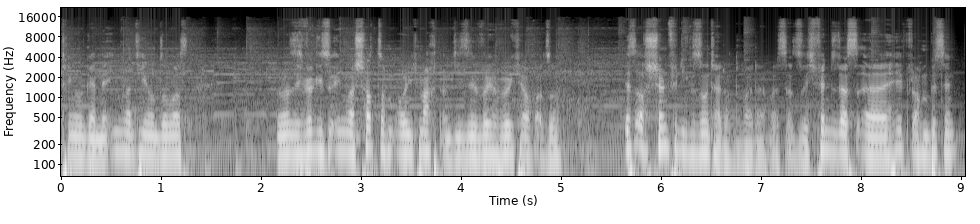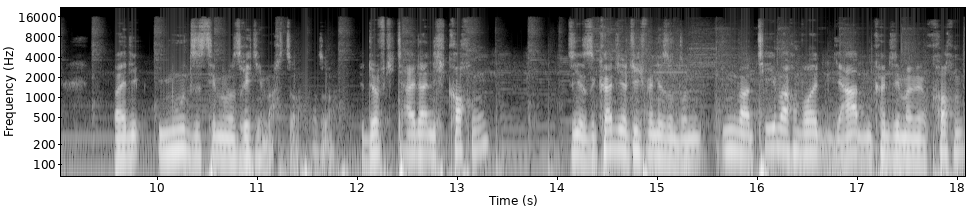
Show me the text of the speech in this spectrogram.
trinke auch gerne Ingwer-Tee und sowas. Wenn man sich wirklich so Ingwer-Shots auf euch macht und die sind wirklich, wirklich auch, also ist auch schön für die Gesundheit und so weiter. Also ich finde, das äh, hilft auch ein bisschen bei dem Immunsystem, wenn man es richtig macht. So. Also ihr dürft die Teile nicht kochen. Also könnt ihr natürlich, wenn ihr so, so einen Ingwer-Tee machen wollt, ja, dann könnt ihr den mal wieder kochen.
